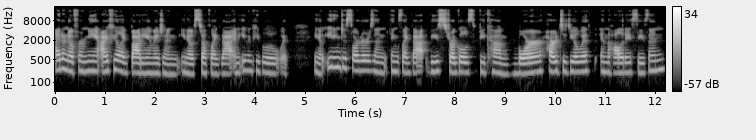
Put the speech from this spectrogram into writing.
I don't know, for me, I feel like body image and, you know, stuff like that and even people with you know, eating disorders and things like that, these struggles become more hard to deal with in the holiday season.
